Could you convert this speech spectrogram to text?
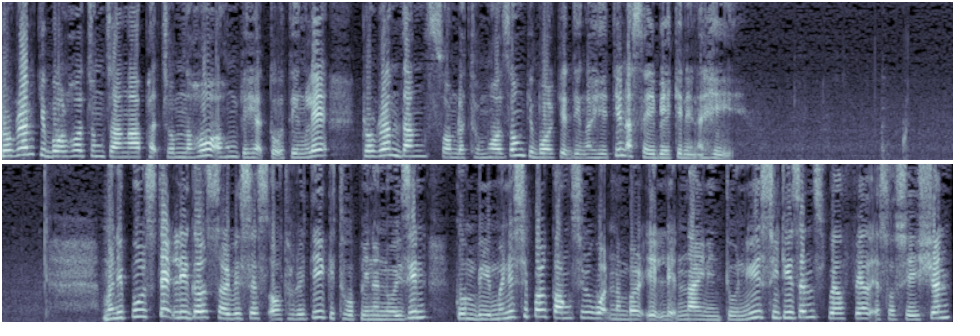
program ki bol ho chungchanga phachum na ho ahung ke he to ting le. Program dang som lathum ho jong ke bol ke ding a hi tin asai be kinin a hi Manipur State Legal Services Authority ki thopina noizin kumbi Municipal Council Ward number 8 le 9 into New Citizens Welfare Association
